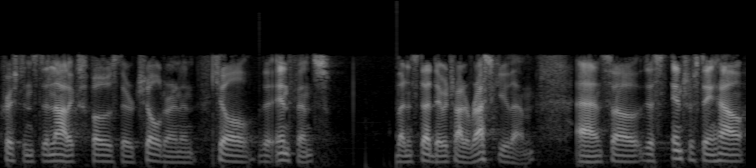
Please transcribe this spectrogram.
Christians did not expose their children and kill the infants, but instead they would try to rescue them. And so, just interesting how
